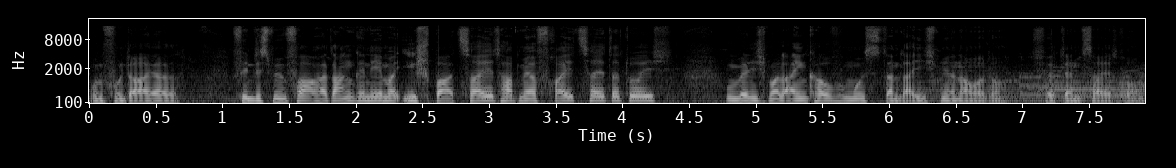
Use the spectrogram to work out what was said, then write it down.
Und von daher finde ich es mit dem Fahrrad angenehmer. Ich spare Zeit, habe mehr Freizeit dadurch. Und wenn ich mal einkaufen muss, dann leihe ich mir ein Auto für den Zeitraum.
